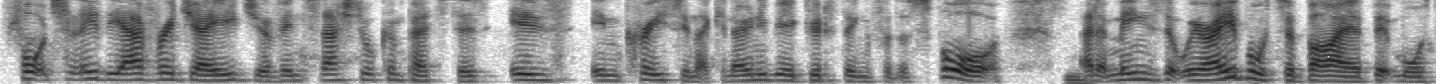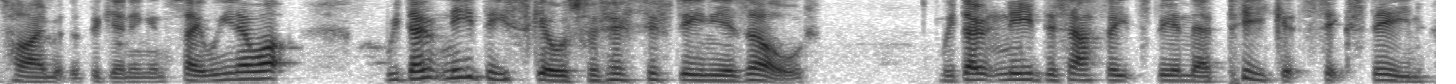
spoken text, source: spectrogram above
Fortunately, the average age of international competitors is increasing. That can only be a good thing for the sport. Hmm. And it means that we're able to buy a bit more time at the beginning and say, well, you know what? We don't need these skills for 15 years old. We don't need this athlete to be in their peak at 16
